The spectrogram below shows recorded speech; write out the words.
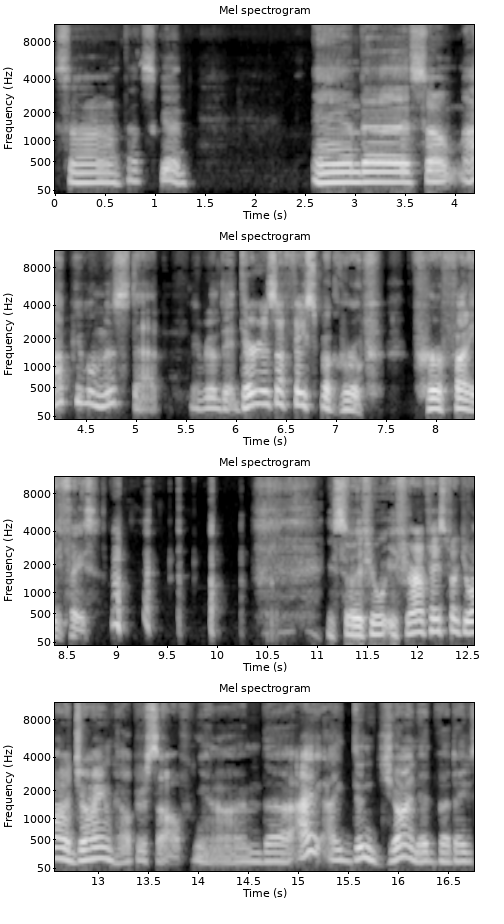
So that's good. And uh, so a lot of people missed that. They really did. There is a Facebook group per funny face. so if you if you're on Facebook, you want to join, help yourself. You know, and uh, I I didn't join it, but I've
